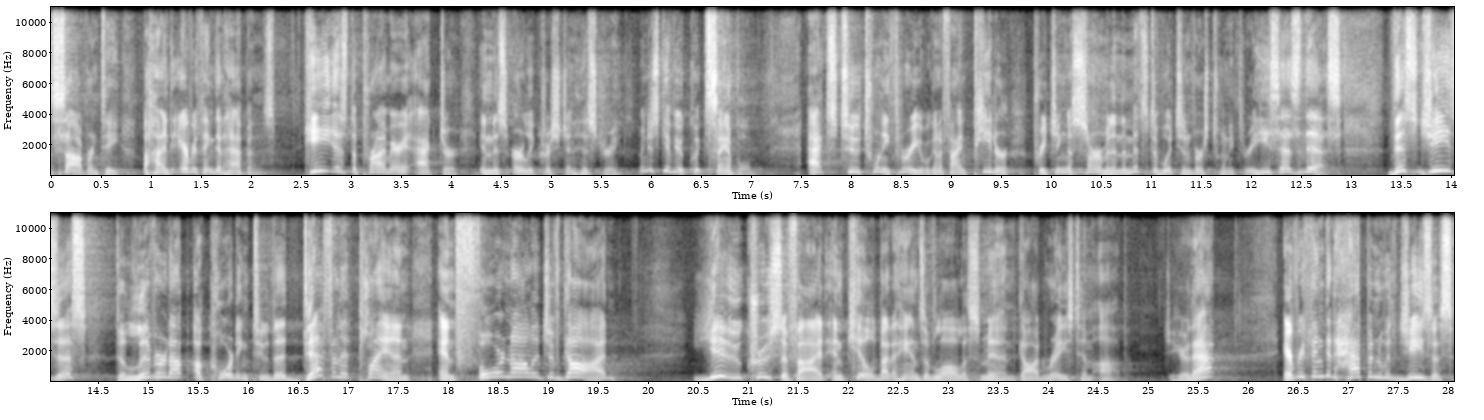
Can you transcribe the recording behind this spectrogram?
sovereignty behind everything that happens. He is the primary actor in this early Christian history. Let me just give you a quick sample. Acts 2:23, we're going to find Peter preaching a sermon in the midst of which in verse 23 he says this, this Jesus delivered up according to the definite plan and foreknowledge of God, you crucified and killed by the hands of lawless men. God raised him up. Did you hear that? Everything that happened with Jesus,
